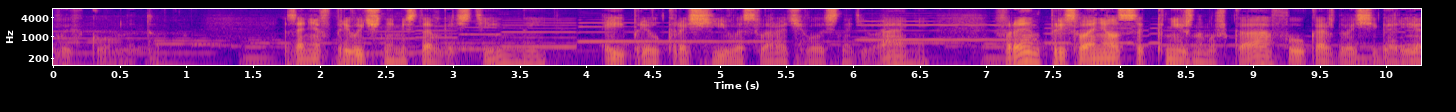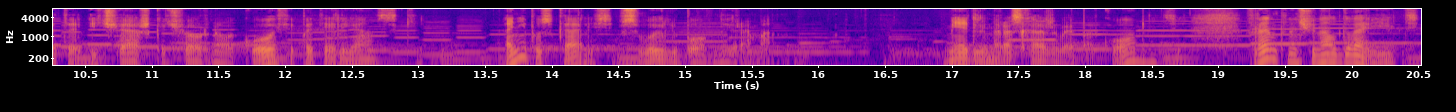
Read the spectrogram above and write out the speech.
в их комнату. Заняв привычные места в гостиной, Эйприл красиво сворачивалась на диване, Фрэнк прислонялся к книжному шкафу, у каждого сигарета и чашка черного кофе по-итальянски они пускались в свой любовный роман. Медленно расхаживая по комнате, Фрэнк начинал говорить,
